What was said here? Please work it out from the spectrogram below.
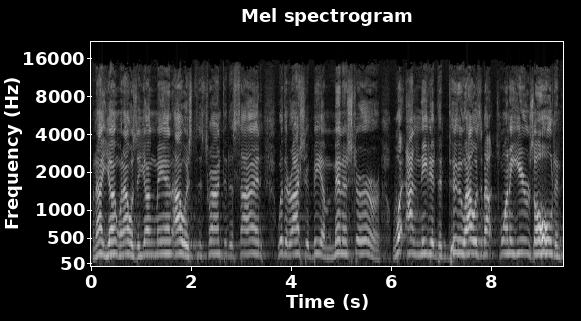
when I, young, when I was a young man, I was trying to decide whether I should be a minister or what I needed to do. I was about 20 years old and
